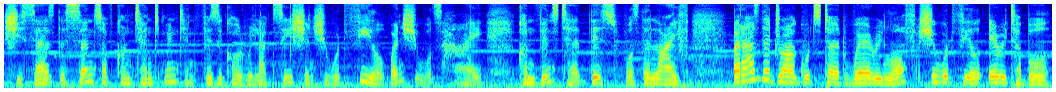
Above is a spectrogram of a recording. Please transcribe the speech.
She says the sense of contentment and physical relaxation she would feel when she was high convinced her this was the life. But as the drug would start wearing off, she would feel irritable,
